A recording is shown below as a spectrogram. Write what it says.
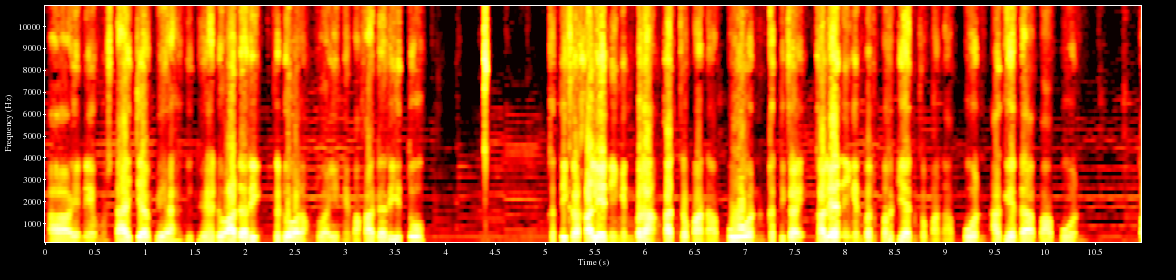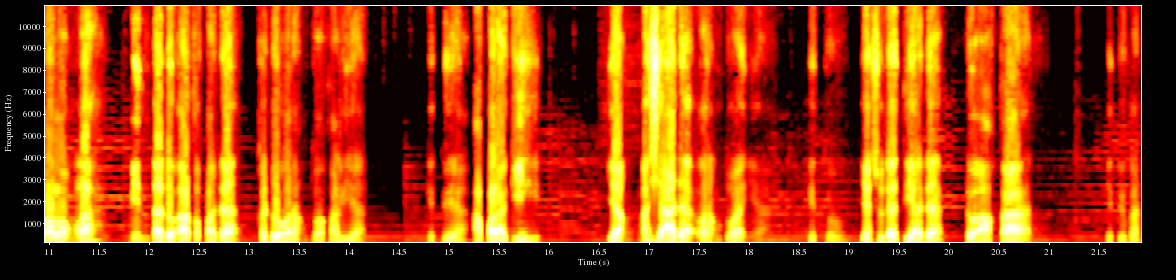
uh, ini mustajab ya gitu ya doa dari kedua orang tua ini maka dari itu ketika kalian ingin berangkat ke mana pun, ketika kalian ingin berpergian ke mana pun, agenda apa pun, tolonglah minta doa kepada kedua orang tua kalian, gitu ya. Apalagi yang masih ada orang tuanya, gitu. Yang sudah tiada, doakan, gitu kan.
